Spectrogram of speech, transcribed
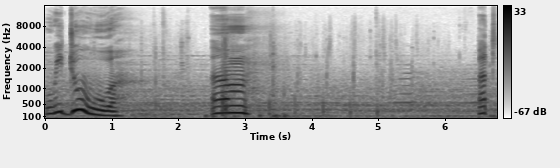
We do. Um. But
